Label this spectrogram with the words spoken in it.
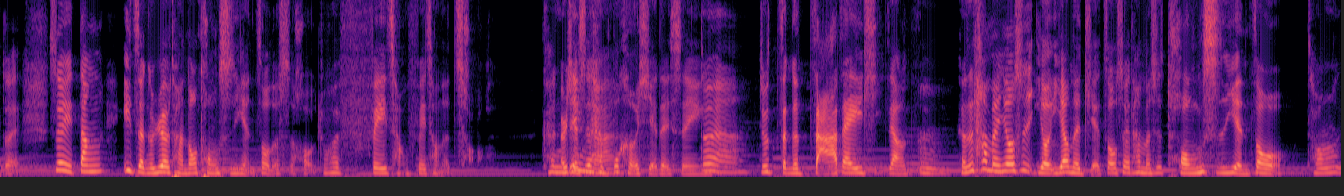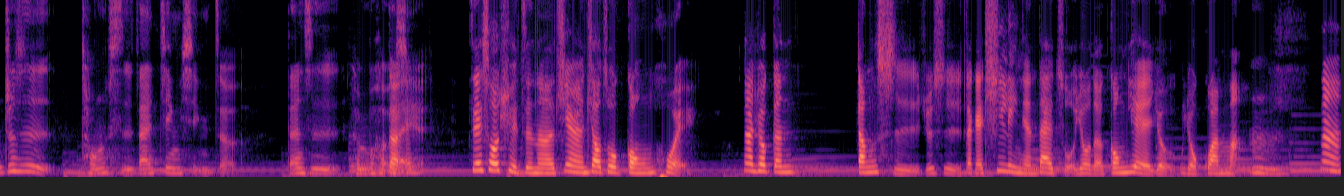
对，所以当一整个乐团都同时演奏的时候，就会非常非常的吵，而且是很不和谐的声音。对啊，就整个砸在一起这样子。嗯，可是他们又是有一样的节奏，所以他们是同时演奏，同就是同时在进行着，但是很不和谐。这首曲子呢，竟然叫做工会，那就跟。当时就是大概七零年代左右的工业有有关嘛，嗯，那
